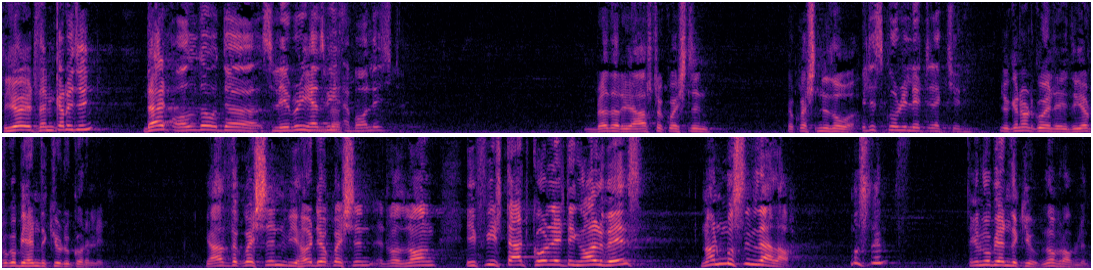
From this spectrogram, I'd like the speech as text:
So here it's encouraging that. Although the slavery has been abolished, Brother, you asked a question. Your question is over. it is correlated actually. You cannot correlate. Anything. You have to go behind the queue to correlate. You asked the question, we heard your question, it was long. If we start correlating always, non Muslims are allowed. Muslims, they can go behind the queue, no problem.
